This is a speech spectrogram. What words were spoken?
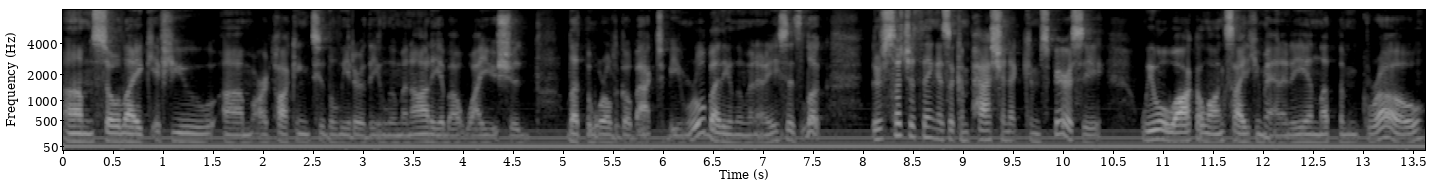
Um, so, like, if you um, are talking to the leader of the Illuminati about why you should let the world go back to being ruled by the Illuminati, he says, look, there's such a thing as a compassionate conspiracy. We will walk alongside humanity and let them grow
